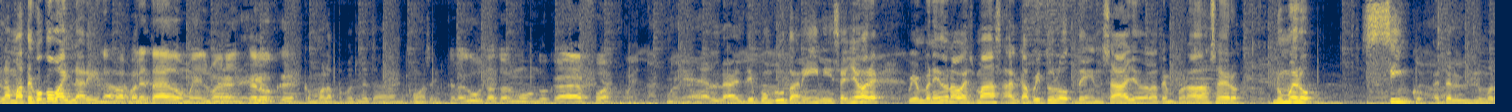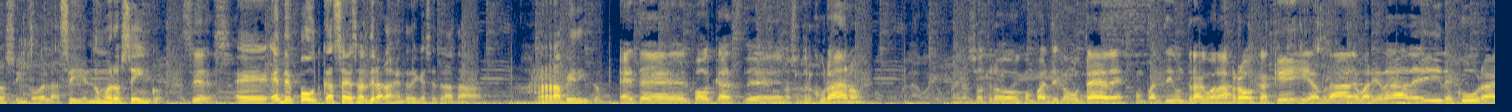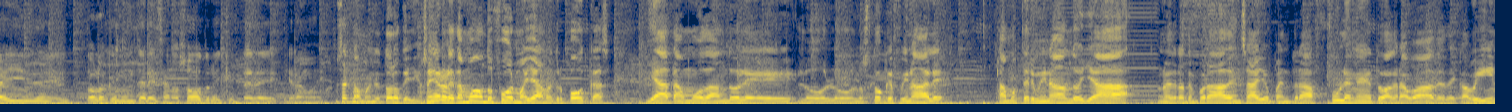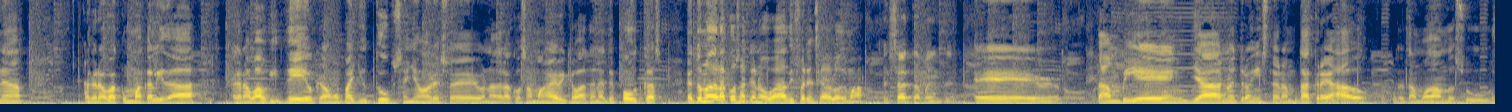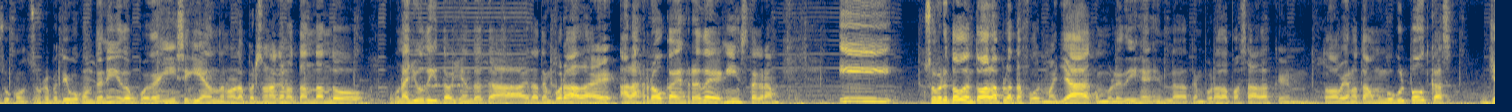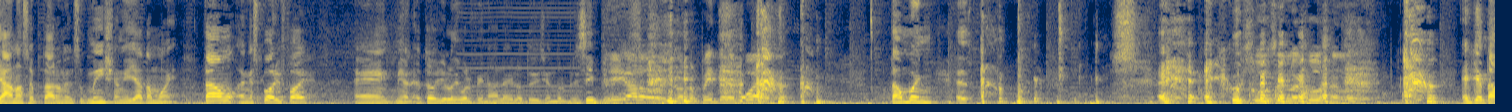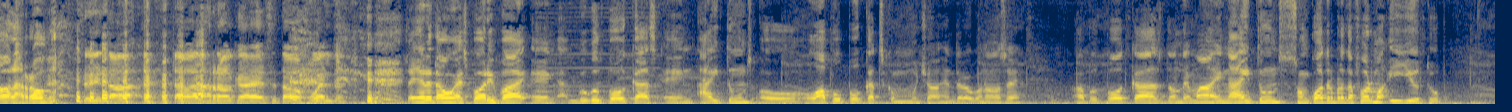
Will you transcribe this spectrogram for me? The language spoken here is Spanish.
La Matecoco bailarina. La papeleta de 2000, man. ¿Qué lo que? ¿Cómo la papeleta de 2000? ¿Cómo así? Que le gusta a todo el mundo. ¿Qué fue? Mierda, el tipo un gutanini. Señores, bienvenido una vez más al capítulo de ensayo de la temporada 0, número 5. Este es el número 5, ¿verdad? Sí, el número 5. Así es. Eh, es de podcast César. Dile a la gente de qué se trata rapidito. Este es el podcast de nosotros curanos. Nosotros compartir con ustedes, compartir un trago a la roca aquí y hablar de variedades y de cura y de todo lo que nos interesa a nosotros y que ustedes quieran oír. Exactamente, todo lo que llega. Señores, le estamos dando forma ya a nuestro podcast. Ya estamos dándole lo- lo- los toques finales. Estamos terminando ya nuestra temporada de ensayo para entrar full en esto, a grabar desde cabina, a grabar con más calidad, a grabar video que vamos para YouTube, señores. Eso es una de las cosas más heavy que va a tener este podcast. Esto es una de las cosas que nos va a diferenciar de los demás. Exactamente. Eh, también ya nuestro Instagram está creado. Le estamos dando su, su, su respectivo contenido. Pueden ir siguiéndonos. Las personas que nos están dando una ayudita oyendo esta, esta temporada es a la Roca RD en Instagram. Y sobre todo en todas las plataformas. Ya, como le dije en la temporada pasada, que todavía no estábamos en Google Podcast, ya nos aceptaron el submission y ya estamos ahí. Estamos en Spotify. En, mira, esto yo lo digo al final, eh, lo estoy diciendo al principio. Dígalo y lo repite después. Estamos en. Excúsenlo, excúsenlo. Es que estaba la roca. Sí, estaba, estaba la roca ese, estaba fuerte. Señores, estamos en Spotify, en Google Podcast, en iTunes o, o Apple Podcasts, como mucha gente lo conoce. Apple Podcasts, ¿dónde más? En iTunes, son cuatro plataformas y YouTube.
